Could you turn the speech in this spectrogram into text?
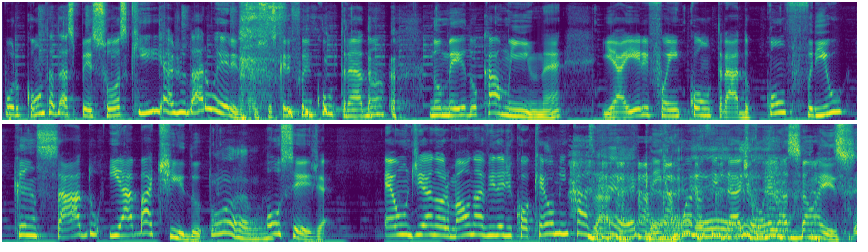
por conta das pessoas que ajudaram ele, das pessoas que ele foi encontrado no meio do caminho, né? E aí ele foi encontrado com frio, cansado e abatido. Porra. Ou seja, é um dia normal na vida de qualquer homem casado. É. Nenhuma É, novidade com é. relação a isso.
